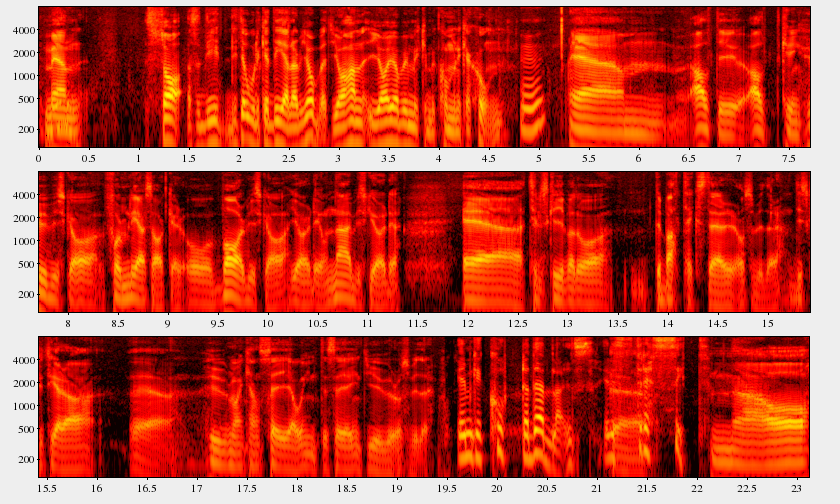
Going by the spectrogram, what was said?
Men sa, alltså, det är lite olika delar av jobbet. Jag, jag jobbar mycket med kommunikation. Mm. Ehm, allt, i, allt kring hur vi ska formulera saker och var vi ska göra det och när vi ska göra det. Eh, till att skriva då debatttexter och så vidare. Diskutera eh, hur man kan säga och inte säga intervjuer och så vidare. Är det mycket korta deadlines? Är det Eh, stressigt? Nja,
